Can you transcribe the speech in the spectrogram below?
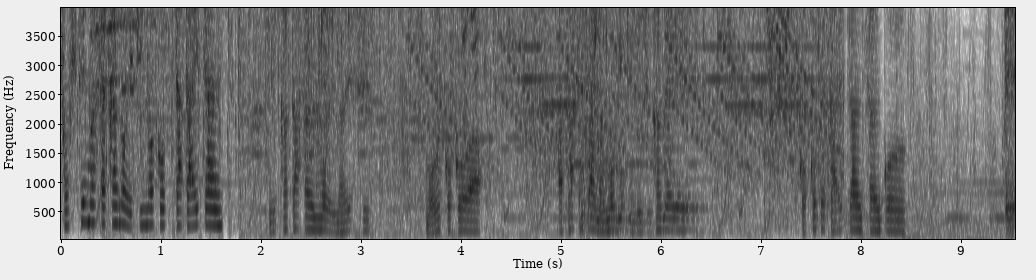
そしてまさかの生き残った大ちゃん。味方さんもいないし、もうここは、私が守りきるしかねえ。ここで大ちゃん3号。え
